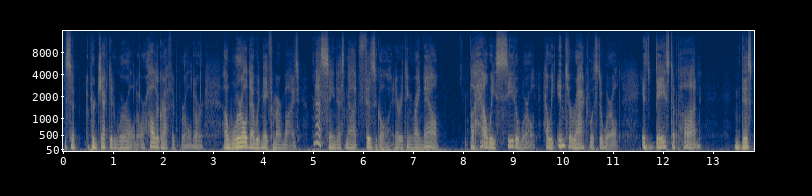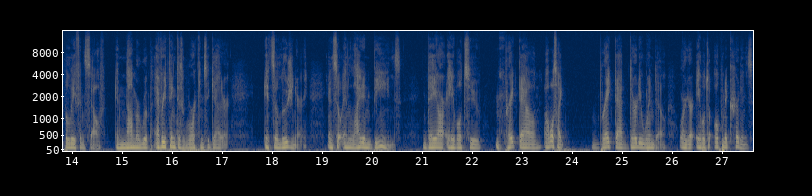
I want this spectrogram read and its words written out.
It's a, a projected world or holographic world or a world that we make from our minds. We're not saying that's not physical and everything right now, but how we see the world, how we interact with the world is based upon this belief in self and namarupa, everything just working together. It's illusionary. And so enlightened beings, they are able to break down, almost like break that dirty window, or you're able to open the curtains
